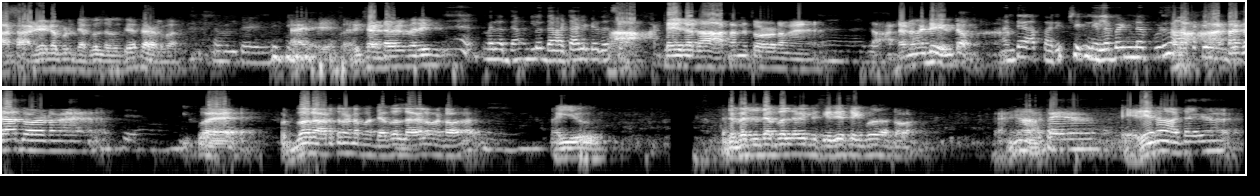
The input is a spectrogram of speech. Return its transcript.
ఆట ఆడేటప్పుడు దెబ్బలు తగ్గితే తగలవాలి తగులుతాయండి. అదే పరీక్ష అంటే మరి? మరి దాంట్లో దాటాలి కదా ఆటే కదా ఆటని చూడడమే. ఆటను అంటే ఏమిటమ్మా? అంటే ఆ పరీక్షకి నిలబడినప్పుడు ఆటగా చూడడమే. ఫుట్బాల్ ఆడుతున్నాడమ్మా దెబ్బలు తగలమంటావా. అయ్యో. పెద్ద పెద్ద దెబ్బలు తగిలి సీరియస్ అయిపోదు అంటావా? కానీ ఆటగా ఏదైనా ఆటగా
